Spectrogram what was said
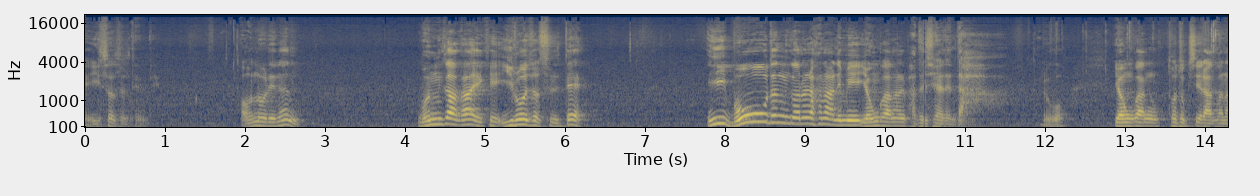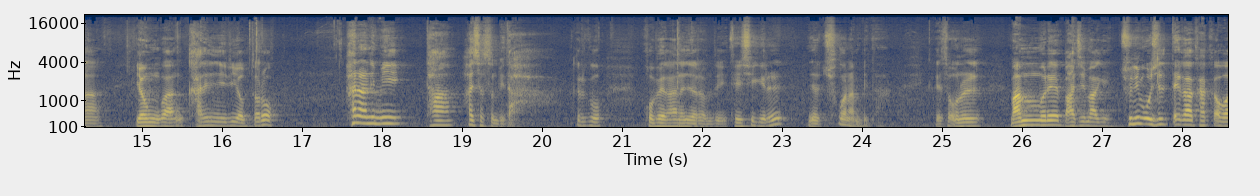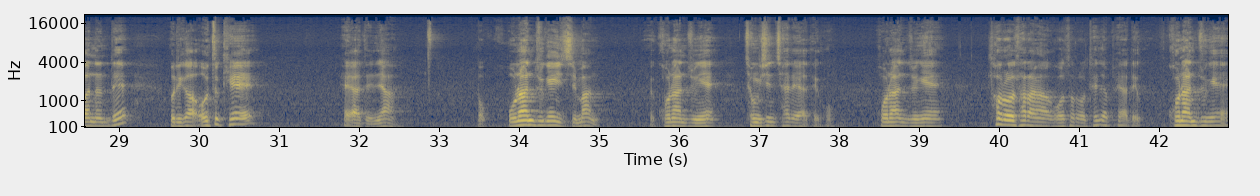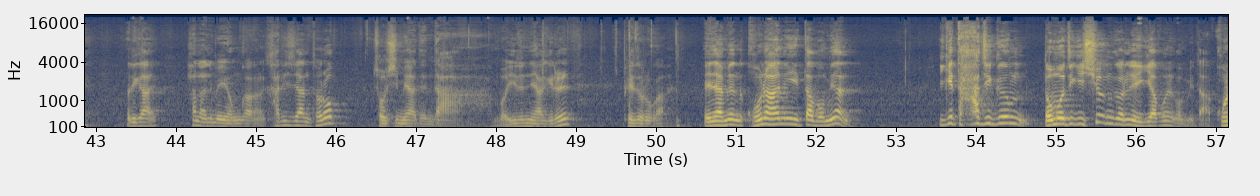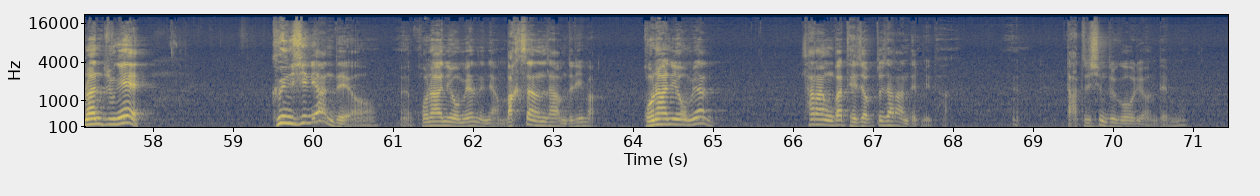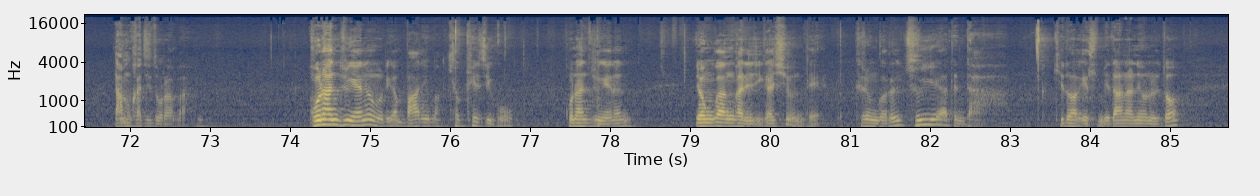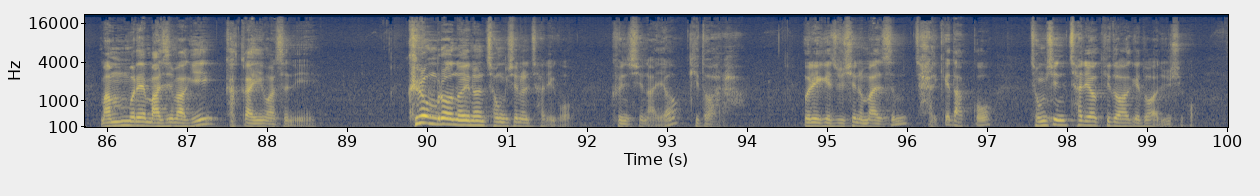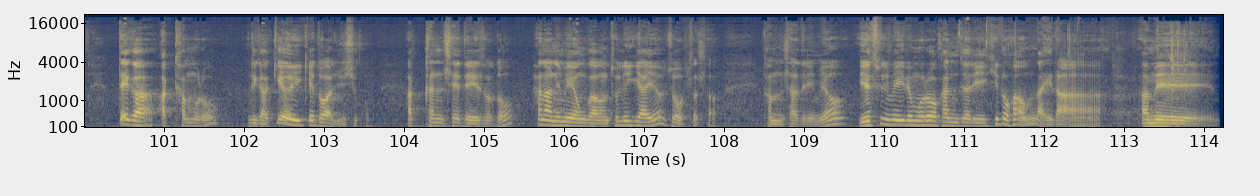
있었을 텐데 오늘에는 뭔가가 이렇게 이루어졌을 때 이 모든 것을 하나님이 영광을 받으셔야 된다. 그리고 영광 도둑질하거나 영광 가린 일이 없도록 하나님이 다 하셨습니다. 그리고 고백하는 여러분들이 되시기를 축원합니다. 그래서 오늘 만물의 마지막에 주님 오실 때가 가까웠는데 우리가 어떻게 해야 되냐? 뭐 고난 중에 있지만 고난 중에 정신 차려야 되고 고난 중에 서로 사랑하고 서로 대접해야 되고 고난 중에 우리가 하나님의 영광을 가리지 않도록 조심해야 된다. 뭐 이런 이야기를 베드로가 왜냐하면 고난이 있다 보면 이게 다 지금 넘어지기 쉬운 거를 얘기하고 있는 겁니다. 고난 중에 근신이 안 돼요. 고난이 오면 그냥 막 사는 사람들이 막 고난이 오면 사랑과 대접도 잘 안 됩니다. 나도 힘들고 어려운데 뭐 남까지 돌아봐. 고난 중에는 우리가 말이 막 격해지고 고난 중에는 영광 가리기가 쉬운데 그런 거를 주의해야 된다. 기도하겠습니다. 하나님 오늘도 만물의 마지막이 가까이 왔으니 그러므로 너희는 정신을 차리고 근신하여 기도하라. 우리에게 주시는 말씀 잘 깨닫고 정신 차려 기도하게 도와주시고 때가 악함으로 우리가 깨어있게 도와주시고 악한 세대에서도 하나님의 영광을 돌리게 하여 주옵소서 감사드리며 예수님의 이름으로 간절히 기도하옵나이다. 아멘.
